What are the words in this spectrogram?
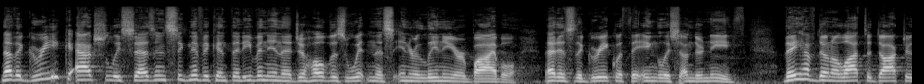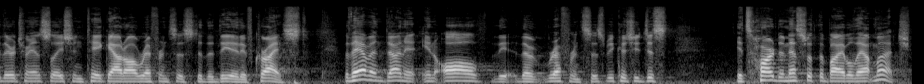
Now, the Greek actually says, and it's significant that even in a Jehovah's Witness interlinear Bible, that is the Greek with the English underneath, they have done a lot to doctor their translation, take out all references to the deity of Christ. But they haven't done it in all the, the references because you just, it's hard to mess with the Bible that much.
